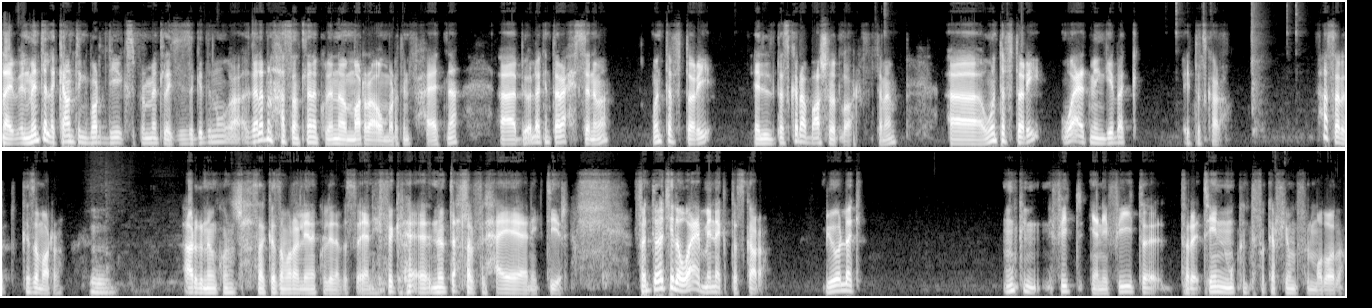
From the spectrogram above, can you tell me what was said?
طيب ال mental accounting برضه دي experiment لذيذة جدا وغالبا حصلت لنا كلنا مرة أو مرتين في حياتنا. آه بيقول لك أنت رايح السينما وأنت في الطريق التذكرة ب 10 دولار تمام؟ آه وأنت في الطريق وقعت من جيبك التذكرة. حصلت كذا مرة. مم. أرجو إنه ما يكونش حصل كذا مرة لينا كلنا بس يعني فكرة إنه بتحصل في الحياة يعني كتير. فأنت دلوقتي لو وقع منك التذكره بيقول لك ممكن في يعني في طريقتين ممكن تفكر فيهم في الموضوع ده.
